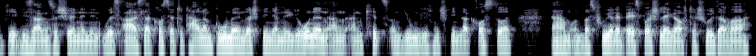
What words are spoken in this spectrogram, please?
wir, wir sagen so schön, in den USA ist Lacrosse ja total am Boomen. Da spielen ja Millionen an, an Kids und Jugendlichen spielen Lacrosse dort. Ähm, und was früher der Baseballschläger auf der Schulter war,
